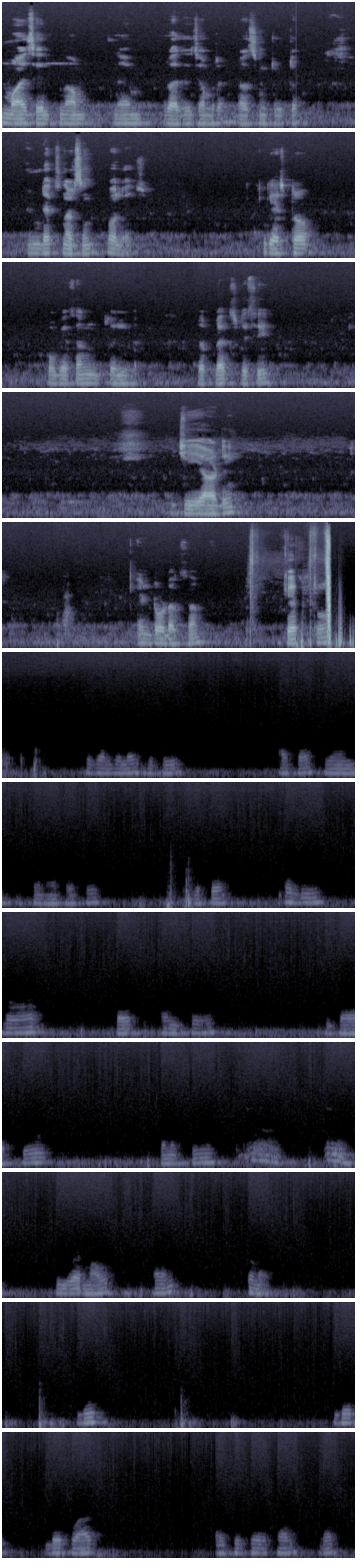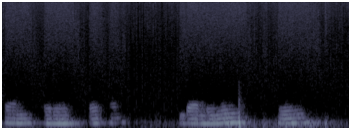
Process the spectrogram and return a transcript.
My self नाम name Rajesh हमरा nursing tutor index nursing college gastroesophageal reflux disease G R D introduction gastro the heavy lower step into the two connecting your mouth and stomach. This this backward exercise that can represent um, the meaning in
